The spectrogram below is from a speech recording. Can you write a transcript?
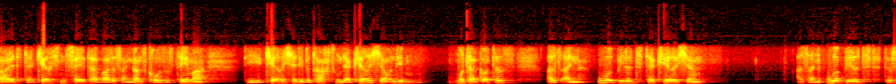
Zeit der Kirchenväter war das ein ganz großes Thema, die Kirche, die Betrachtung der Kirche und die Mutter Gottes als ein Urbild der Kirche, als ein Urbild des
